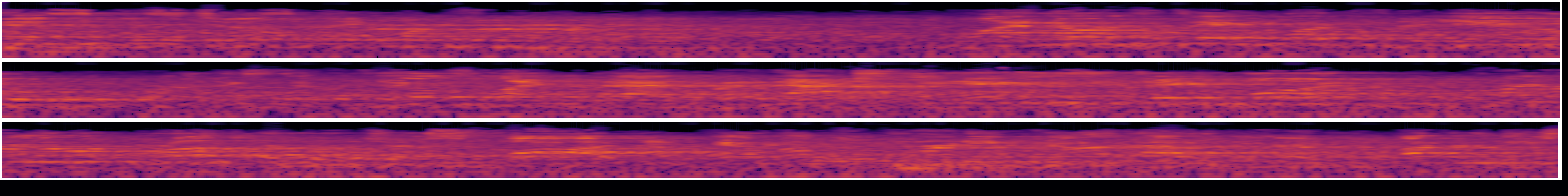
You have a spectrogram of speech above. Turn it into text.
this is just day one for me. Well, I know it's day one for you, or at least it feels like that, but it actually is day one for your little brother who just fought and looked pretty good out here under these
